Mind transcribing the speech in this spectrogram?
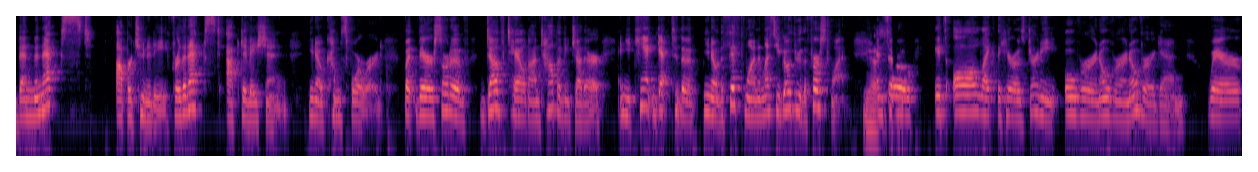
then the next opportunity for the next activation you know comes forward but they're sort of dovetailed on top of each other and you can't get to the you know the fifth one unless you go through the first one Yes. and so it's all like the hero's journey over and over and over again where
